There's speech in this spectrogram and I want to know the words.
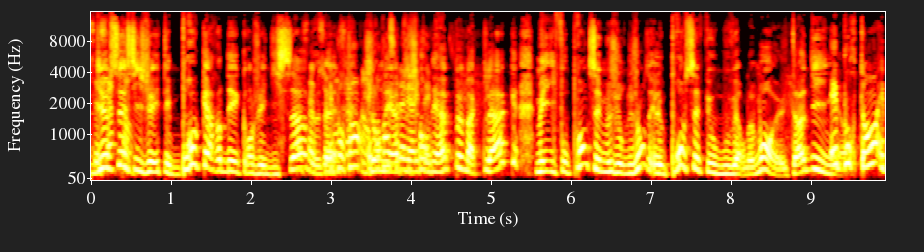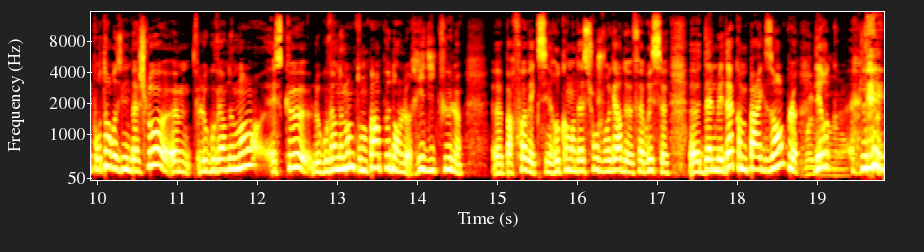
Dieu sait si j'ai été brocardé quand j'ai dit ça. J'en ai, un peu ma claque. Mais il faut prendre ces mesures d'urgence. Et le procès fait au gouvernement est indigne. Et pourtant, et pourtant, Roselyne Bachelot, euh, le gouvernement, est-ce que le gouvernement ne tombe pas un peu dans le ridicule euh, parfois avec ses recommandations? Je vous regarde Fabrice euh, Dalmeda, comme par exemple les, les,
